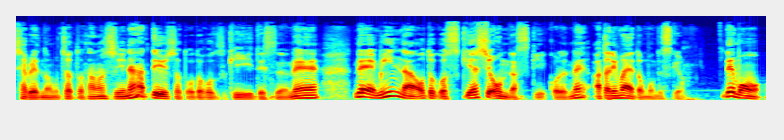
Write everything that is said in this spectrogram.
喋るのもちょっと楽しいなっていう人と男好きですよね。で、みんな男好きやし女好き。これね、当たり前やと思うんですけど。でも、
